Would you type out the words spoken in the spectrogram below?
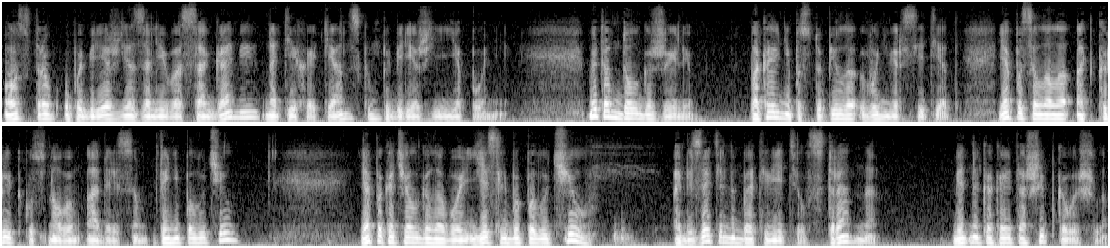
остров у побережья залива Сагами на Тихоокеанском побережье Японии. Мы там долго жили, пока я не поступила в университет. Я посылала открытку с новым адресом. Ты не получил? Я покачал головой. Если бы получил, обязательно бы ответил. Странно. Видно, какая-то ошибка вышла.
